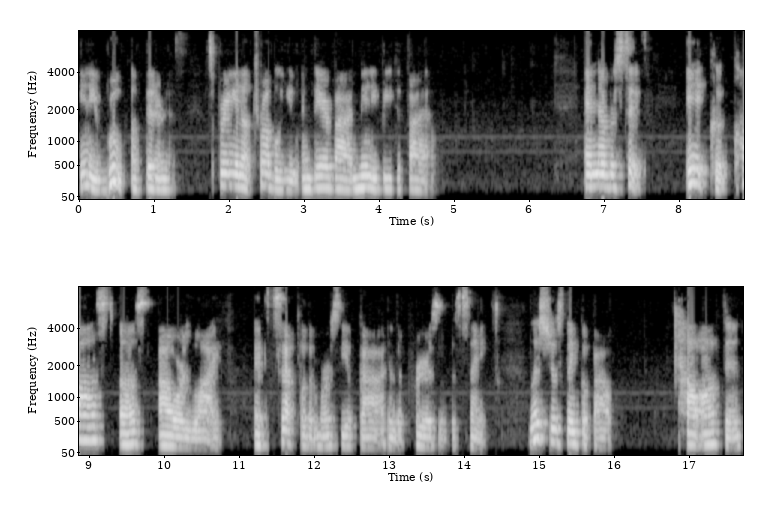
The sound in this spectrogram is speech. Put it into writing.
any root of bitterness springing up trouble you, and thereby many be defiled." And number six, it could cost us our life, except for the mercy of God and the prayers of the saints. Let's just think about how often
